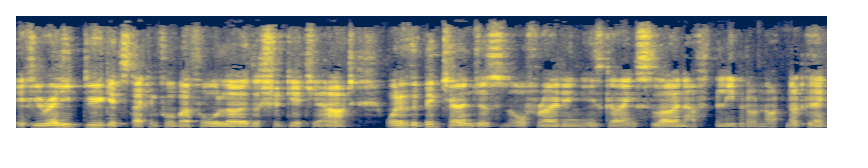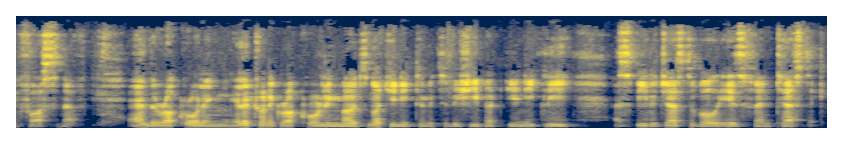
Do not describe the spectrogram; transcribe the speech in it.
If you really do get stuck in 4x4 low, this should get you out. One of the big challenges off-roading is going slow enough, believe it or not, not going fast enough. And the rock crawling, electronic rock crawling mode's not unique to Mitsubishi, but uniquely uh, speed adjustable is fantastic.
